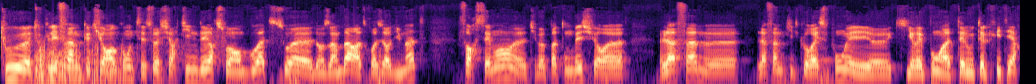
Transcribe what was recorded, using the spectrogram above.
toutes les femmes que tu rencontres, c'est soit sur Tinder, soit en boîte, soit dans un bar à 3h du mat, forcément tu vas pas tomber sur la femme la femme qui te correspond et euh, qui répond à tel ou tel critère.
